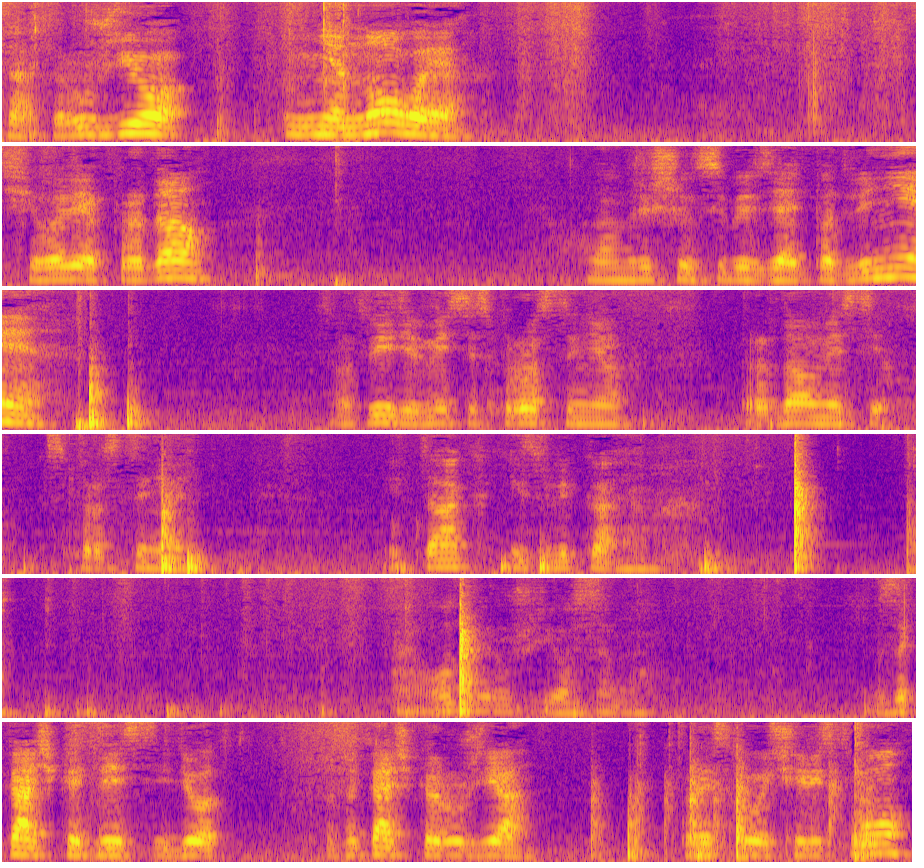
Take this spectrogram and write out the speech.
Так, ружье не новое. Человек продал. Он решил себе взять подлиннее. Вот видите, вместе с простынью продал вместе с простыней. Итак, извлекаем. А вот и ружье само. Закачка здесь идет, закачка ружья происходит через ствол.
